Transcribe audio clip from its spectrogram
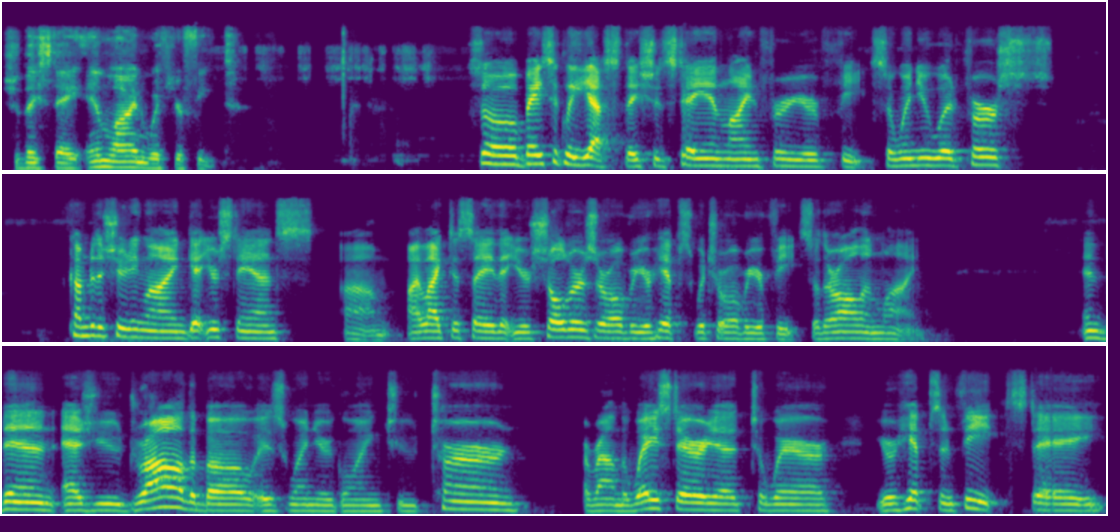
Should they stay in line with your feet?" So basically, yes, they should stay in line for your feet. So when you would first come to the shooting line, get your stance. Um, I like to say that your shoulders are over your hips, which are over your feet. So they're all in line. And then as you draw the bow, is when you're going to turn around the waist area to where your hips and feet stay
